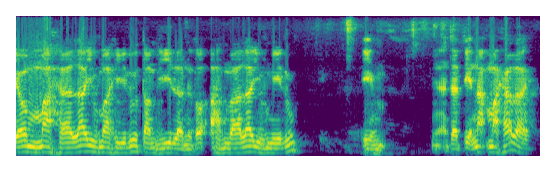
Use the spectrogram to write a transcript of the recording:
ya mahala yumahilu tamhilan atau ahmala yuhmilu im Ya, jadi nak mahala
